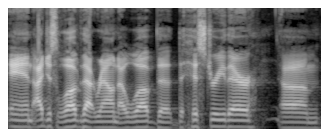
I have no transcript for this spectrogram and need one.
and I just loved that round. I loved the the history there. Um,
